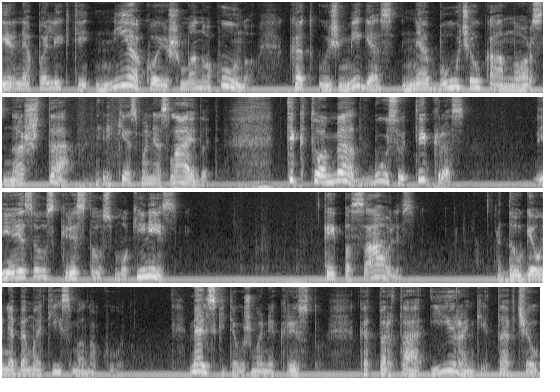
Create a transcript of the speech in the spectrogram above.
ir nepalikti nieko iš mano kūno, kad užmygęs nebūčiau kam nors našta, nereikės manęs laidoti. Tik tuo met būsiu tikras Jėzaus Kristaus mokinys. Kai pasaulis daugiau nebematys mano kūno. Melskite už mane Kristų, kad per tą įrankį tapčiau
